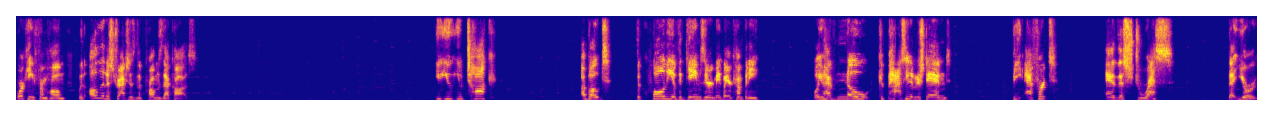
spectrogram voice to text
working from home with all the distractions and the problems that cause. You you you talk about the quality of the games that are made by your company while you have no capacity to understand the effort and the stress that your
